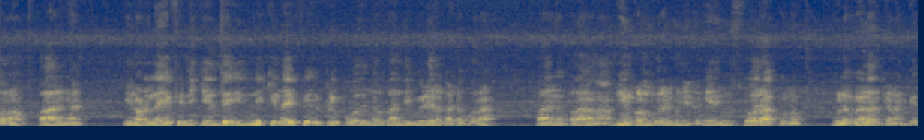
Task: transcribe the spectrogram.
வரும். பாருங்கள் என்னோடய லைஃப் இன்றைக்கி வந்து இன்றைக்கி லைஃப் எப்படி போகுதுங்கிறது தான் இந்த வீடியோவில் காட்ட போகிறேன் பாருங்கள் இப்போ தான் நான் மீன் குழம்பு ரெடி பண்ணிட்டு இருக்கேன். இது ஸ்டோர் ஆக்கணும் இவ்வளோ வேலை இருக்குது எனக்கு.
